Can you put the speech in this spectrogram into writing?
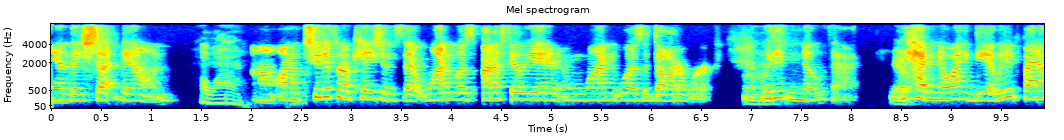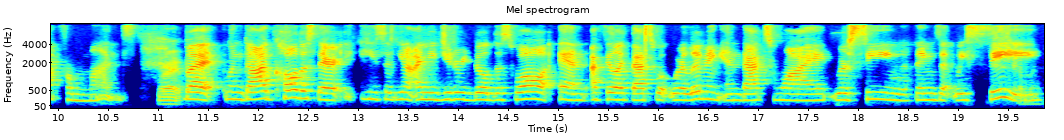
and they shut down Oh wow. um, on two different occasions. That one was unaffiliated and one was a daughter work. Mhm. We didn't know that. Yeah. We had no idea. We didn't find out for months. Right. But when God called us there, He said, "You know, I need you to rebuild this wall." And I feel like that's what we're living, and that's why we're seeing the things that we see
